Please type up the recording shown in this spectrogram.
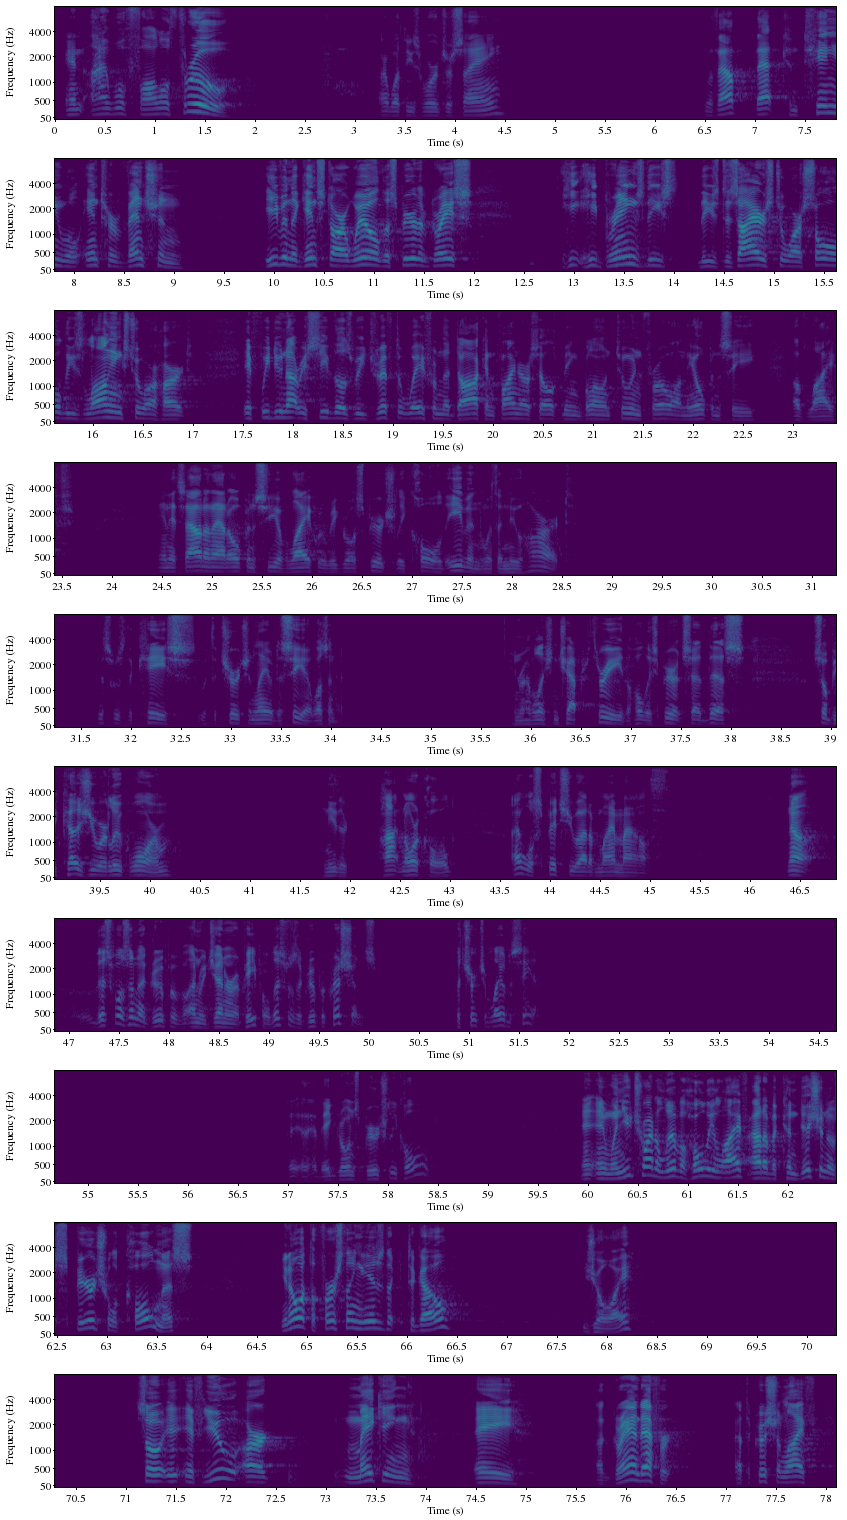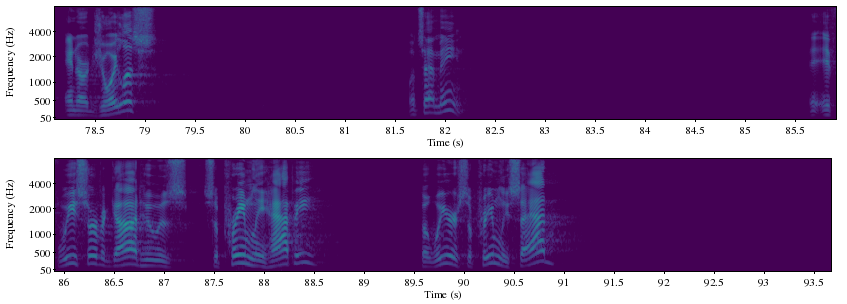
and I will follow through, are what these words are saying. Without that continual intervention, even against our will, the Spirit of grace, He, he brings these, these desires to our soul, these longings to our heart. If we do not receive those, we drift away from the dock and find ourselves being blown to and fro on the open sea of life. And it's out on that open sea of life where we grow spiritually cold, even with a new heart. This was the case with the church in Laodicea, wasn't it? In Revelation chapter 3, the Holy Spirit said this So because you are lukewarm, neither hot nor cold, I will spit you out of my mouth. Now, this wasn't a group of unregenerate people, this was a group of Christians, the church of Laodicea. They'd grown spiritually cold. And when you try to live a holy life out of a condition of spiritual coldness, you know what the first thing is that, to go? Joy. So if you are making a, a grand effort at the Christian life and are joyless, what's that mean? If we serve a God who is supremely happy, but we are supremely sad,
